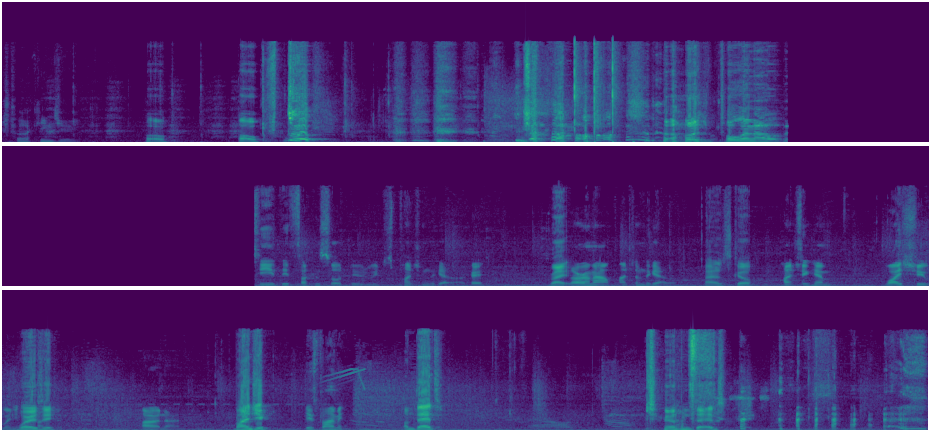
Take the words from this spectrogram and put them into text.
fucking juke. Uh oh. Uh oh. I was pulling out. See the fucking sword dude, we just punch him together, okay? Right. Lower him out, punch him together. Alright, let's go. Punching him, why shoot when you Where is he? him? I don't know. Behind you. He's behind me. I'm dead. I'm dead.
